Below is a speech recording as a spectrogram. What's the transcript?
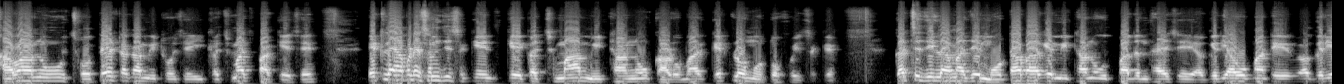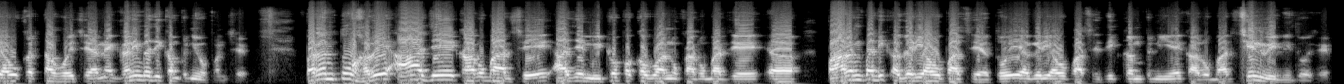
ખાવાનું છોતેર ટકા મીઠો છે એ કચ્છમાં જ પાકે છે. એટલે આપણે સમજી શકીએ કે કચ્છમાં મીઠાનો કારોબાર કેટલો મોટો હોઈ શકે. કચ્છ જિલ્લામાં જે મોટા ભાગે મીઠાનું ઉત્પાદન થાય છે, અગરિયાઓ માટે, અગરિયાઓ કરતા હોય છે અને ઘણી બધી કંપનીઓ પણ છે. પરંતુ હવે આ જે કારોબાર છે, આ જે મીઠો પકવવાનો કારોબાર જે પારંપરિક અગરિયાઓ પાસે હતો, એ અગરિયાઓ પાસેથી કંપનીએ કારોબાર છીનવી લીધો છે.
